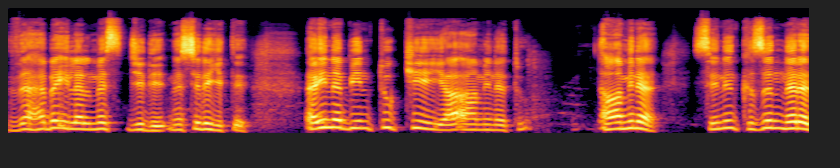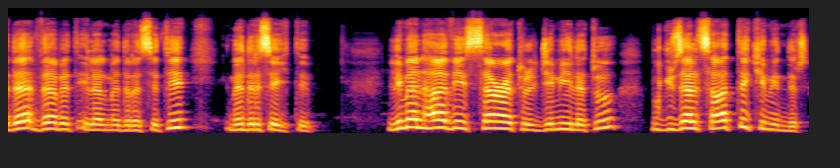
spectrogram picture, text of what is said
Zehebe ilel mescidi. Mescide gitti. Eyne bintuki ya Aminetu. Amine senin kızın nerede? Zehebet ilel medreseti. Medreseye gitti. Limen hadi sa'atul cemiletu. Bu güzel saat de kimindir?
